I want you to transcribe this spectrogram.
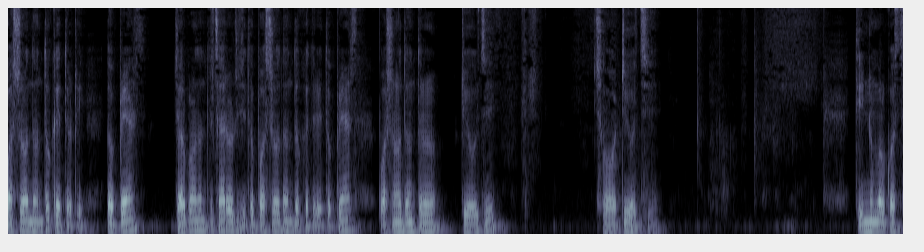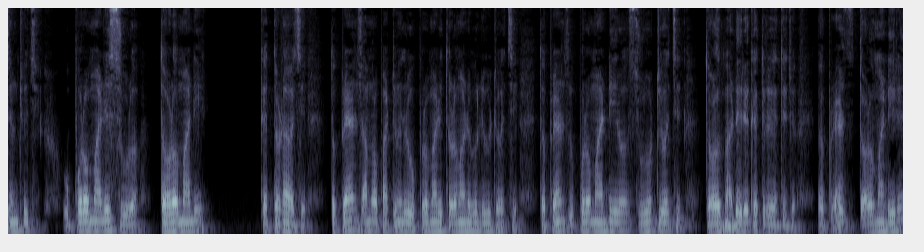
পশ্চদন্ত ক্ষেত্রটি তো ফ্রেন্ডস চর্পণদন্ত চারু রচিত পশ্চদন্ত ক্ষেত্রটি তো ফ্রেন্ডস পশ্চদন্তটি ହେଉଛି ଛଅଟି ଅଛି ତିନି ନମ୍ବର କ୍ୱେଶ୍ଚିନ୍ଟି ଅଛି ଉପର ମାଡ଼ି ଷୋହଳ ତଳ ମାଡ଼ି କେତେଟା ଅଛି ତ ଫ୍ରେଣ୍ଡସ୍ ଆମର ପାର୍ଟି ମଧ୍ୟରେ ଉପର ମାଡ଼ି ତଳ ମାଡ଼ି ବୋଲି ଗୋଟେ ଅଛି ତ ଫ୍ରେଣ୍ଡସ୍ ଉପର ମାଡ଼ିର ଷୋହଳଟି ଅଛି ତଳ ମାଡ଼ିରେ କେତୋଟି ଜାଣିଛ ତ ଫ୍ରେଣ୍ଡସ୍ ତଳ ମାଡ଼ିରେ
